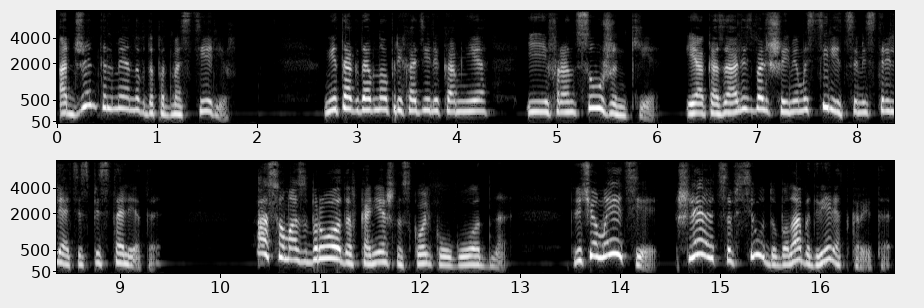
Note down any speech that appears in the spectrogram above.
от джентльменов до подмастерьев. Не так давно приходили ко мне и француженки, и оказались большими мастерицами стрелять из пистолета. А сумасбродов, конечно, сколько угодно. Причем эти шляются всюду, была бы дверь открыта.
